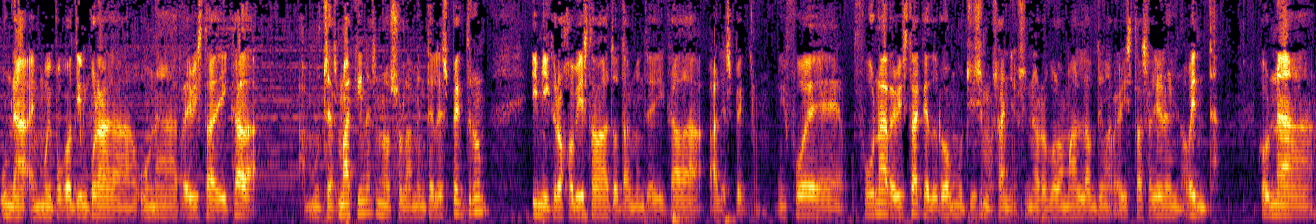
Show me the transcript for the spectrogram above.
una, en muy poco tiempo una, una revista dedicada a muchas máquinas, no solamente el Spectrum, y Micro Hobby estaba totalmente dedicada al Spectrum. Y fue, fue una revista que duró muchísimos años, si no recuerdo mal, la última revista salió en el 90, con una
